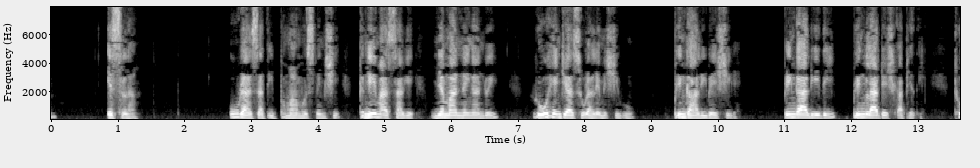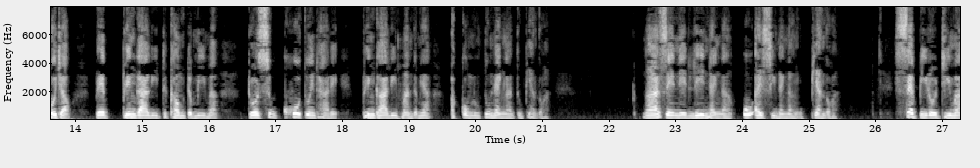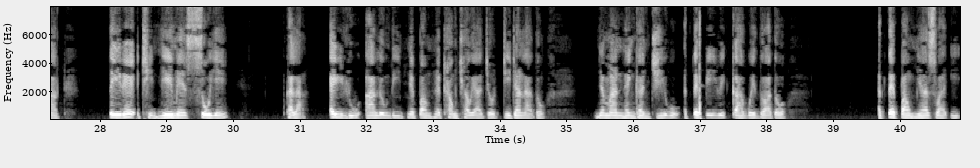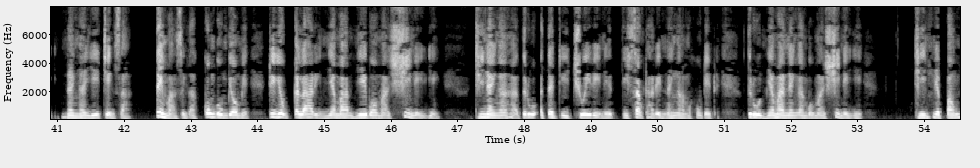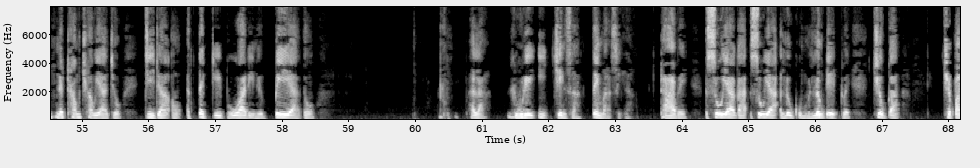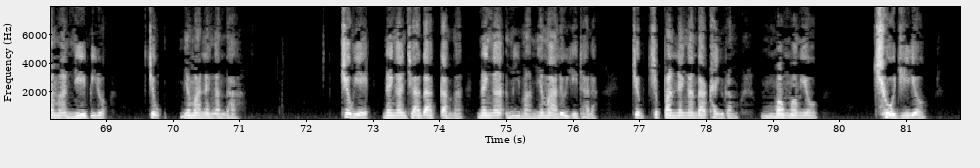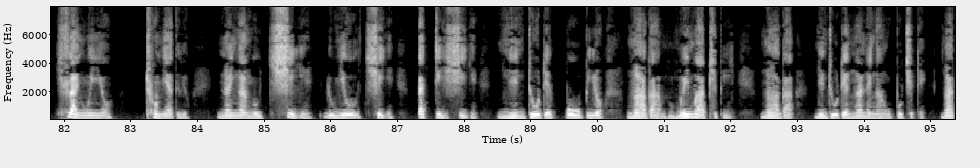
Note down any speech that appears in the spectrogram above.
အစ္စလာမ်ဥရာဇတ်တိဗမာမွတ်စလင်ရှိဒီနေ့မှစပြီးမြန်မာနိုင်ငံတွေရိုဟင်ဂျာဆိုတာလည်းမရှိဘူးဘင်္ဂါလီပဲရှိတယ်ဘင်္ဂါလီသည်ဘင်္ဂလားဒေ့ရှ်ကဖြစ်သည်ထို့ကြောင့်ဘယ် ဘင်္ဂါလီတစ်ကောင်တမီမှဒေါ်စုခိုးသွင်းထားတဲ့ဘင်္ဂါလီမှန်သမျှအကုန်လုံးသူ့နိုင်ငံသူပြန်သွား90နဲ့4နိုင်ငံ OIC နိုင်ငံကိုပြန်သွားဆက်ပြီးတော့ဒီမှာတည်တဲ့အထိနေမယ်ဆိုရင်ခလာအဲ့ဒီလူအလုံးဒီနှစ်ပေါင်း2600ကျော်တည်တံ့လာတော့မြန်မာနိုင်ငံကြီးကိုအသက်ပေး၍ကာကွယ်သွားတော့အသက်ပေါင်းများစွာဤနိုင်ငံရေးကျင့်စာ တင့်ပါစေကကုံကုံပြောမယ်တရုတ်ကလားတွေမြန်မာမြေပေါ်မှာရှိနေရင်ဒီနိုင်ငံဟာသူတို့အသက်တွေချွေးတွေနဲ့တိဆောက်ထားတဲ့နိုင်ငံမဟုတ်တဲ့သူတို့မြန်မာနိုင်ငံပေါ်မှာရှိနေရင်ဒီနှစ်ပေါင်း2600ကျော်တည်တံ့အောင်အသက်တွေဘဝတွေနဲ့ပေးရတော့ဟလာလူတွေဤကျင့်စာတင့်ပါစေလားဒါပဲအစိုးရကအစိုးရအလုပ်ကိုမလုပ်တဲ့အတွက်ကျုပ်ကဂျပန်မှာနေပြီးတော့ကျုပ်မြန်မာနိုင်ငံသား ကျုပ်ရဲ့နိုင်ငံခြားသားကပ်မှာနိုင်ငံအမိမှာမြန်မာလို့ရေးထားတာကျုပ်ဂျပန်နိုင်ငံသားခံယူတာမဟုတ်မောင်မောင်ရောချိုကြီးရောလှိုင်ဝင်းရောထွန်းမြတ်သူရောနိုင်ငံကိုချစ်ရင်လူမျိုးကိုချစ်ရင်တတ္တိရှိရင်နင်တို့တဲ့ပို့ပြီးတော့ငါကမိမ့်မဖြစ်ပြီးငါကနင်တို့တဲ့ငါနိုင်ငံကိုပို့ချစ်တယ်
